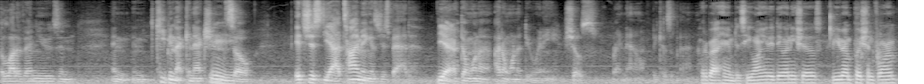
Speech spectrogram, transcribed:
a lot of venues and and, and keeping that connection. Mm. So it's just yeah, timing is just bad. Yeah. I don't want to. I don't want to do any shows right now because of that. What about him? Does he want you to do any shows? Have you been pushing for him?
